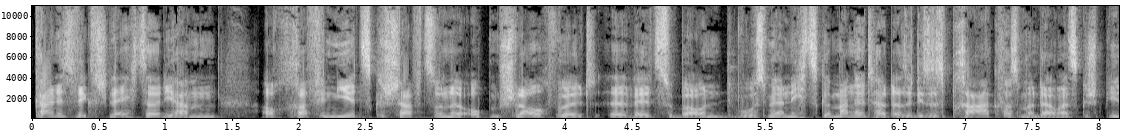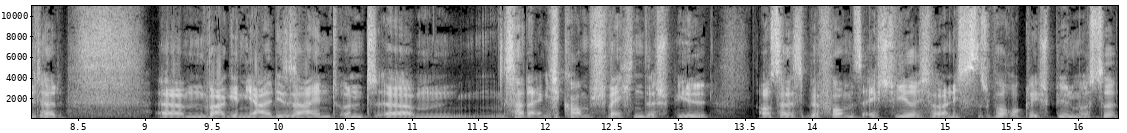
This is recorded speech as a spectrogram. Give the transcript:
keineswegs schlechter. Die haben auch raffiniert geschafft, so eine Open Schlauch-Welt äh, Welt zu bauen, wo es mir an nichts gemangelt hat. Also dieses Prag, was man damals gespielt hat, ähm, war genial designt und ähm, es hatte eigentlich kaum Schwächen, das Spiel, außer dass die Performance echt schwierig war und ich super rucklig spielen musste.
